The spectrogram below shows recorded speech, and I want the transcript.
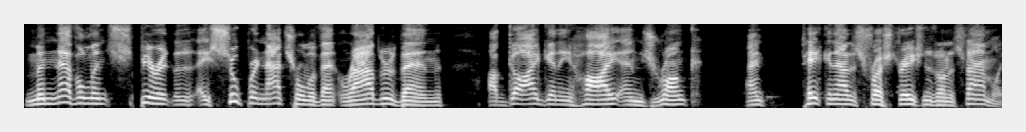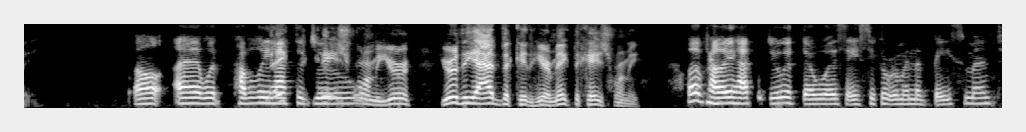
malevolent spirit, a supernatural event rather than a guy getting high and drunk and taking out his frustrations on his family. Well, I would probably Make have to the case do. for me. You're you're the advocate here. Make the case for me. Well, it probably have to do if there was a secret room in the basement,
